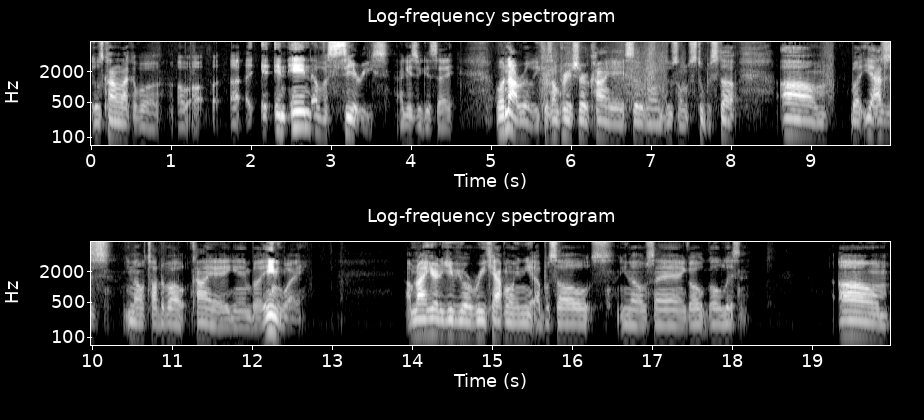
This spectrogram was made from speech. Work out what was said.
it was kind of like of a, a, a, a, an end of a series, I guess you could say. Well, not really, because I'm pretty sure Kanye is still going to do some stupid stuff. Um, but yeah, I just you know talked about Kanye again. But anyway, I'm not here to give you a recap on any episodes. You know what I'm saying? Go go listen. Um,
